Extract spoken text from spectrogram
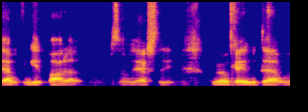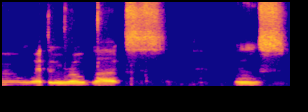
That one can get bought up. So we actually, we're okay with that one. We went through Roblox, loose.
